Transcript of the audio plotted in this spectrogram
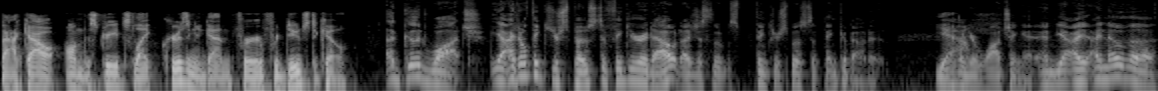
back out on the streets like cruising again for for dudes to kill. A good watch. Yeah, I don't think you're supposed to figure it out. I just think you're supposed to think about it Yeah. when you're watching it. And yeah, I, I know the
